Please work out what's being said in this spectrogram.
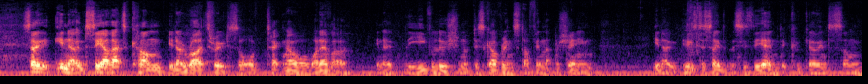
so, you know, and see how that's come, you know, right through to sort of techno or whatever, you know, the evolution of discovering stuff in that machine. You know, who's to say that this is the end? It could go into some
